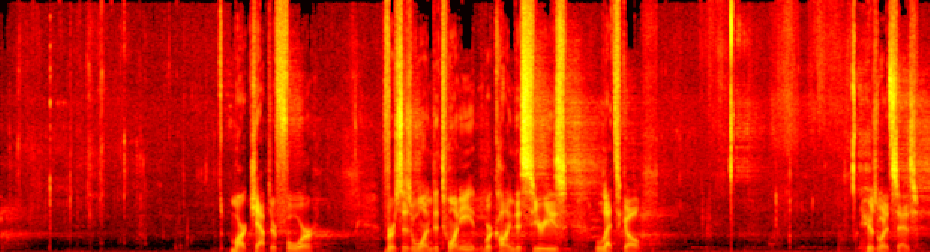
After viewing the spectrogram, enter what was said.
Mark chapter 4, verses 1 to 20. We're calling this series Let's Go. Here's what it says.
